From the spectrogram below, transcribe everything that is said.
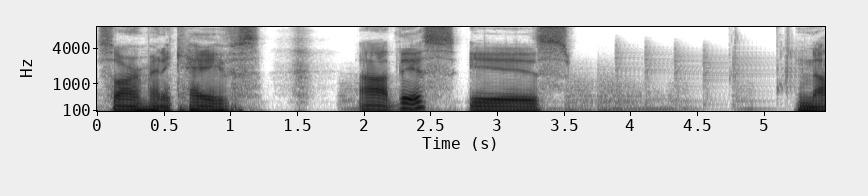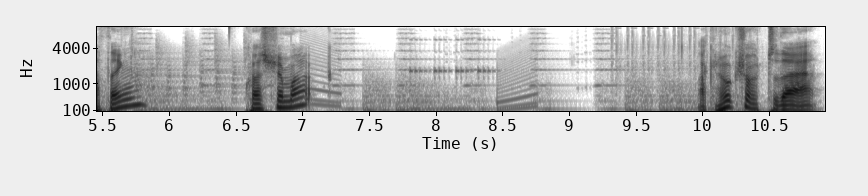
So many caves. Uh, this is... Nothing? Question mark? I can hookshot to that.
